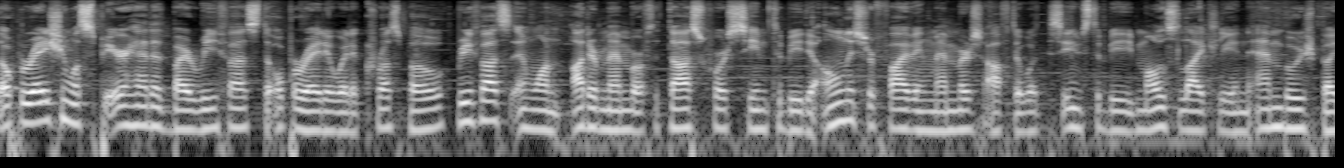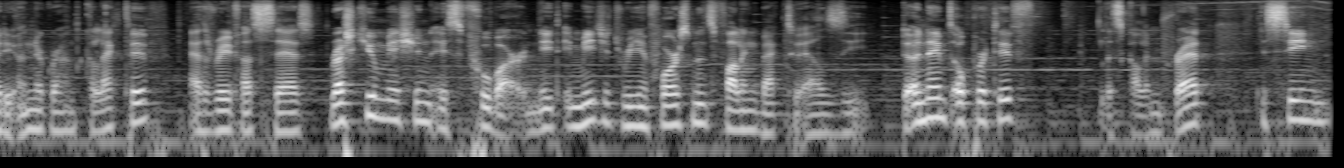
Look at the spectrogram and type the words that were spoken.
The operation was spearheaded by Rivas, the operator with a crossbow. Rivas and one other member of the task force seemed to be the only surviving members after what seems to be most likely an ambush by the underground collective. As Rivas says, rescue mission is FUBAR, need immediate reinforcements falling back to LZ. The unnamed operative, let's call him Fred, is seen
